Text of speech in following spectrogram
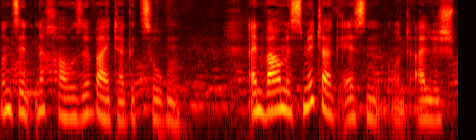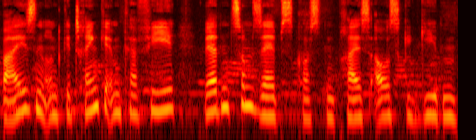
und sind nach Hause weitergezogen. Ein warmes Mittagessen und alle Speisen und Getränke im Café werden zum Selbstkostenpreis ausgegeben.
